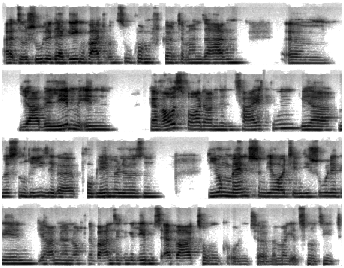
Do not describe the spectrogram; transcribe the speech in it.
Also Schule der Gegenwart und Zukunft könnte man sagen. Ähm, ja, wir leben in herausfordernden Zeiten. Wir müssen riesige Probleme lösen. Die jungen Menschen, die heute in die Schule gehen, die haben ja noch eine wahnsinnige Lebenserwartung. Und äh, wenn man jetzt nur sieht,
